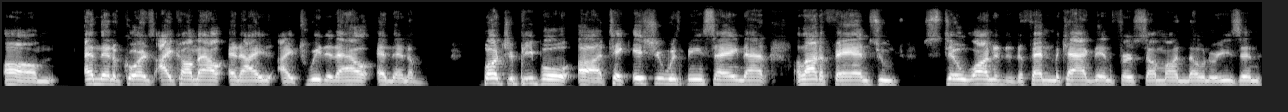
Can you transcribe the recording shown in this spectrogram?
Um, and then of course I come out and I I tweeted out, and then a bunch of people uh, take issue with me saying that a lot of fans who still wanted to defend Maccagnan for some unknown reason,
